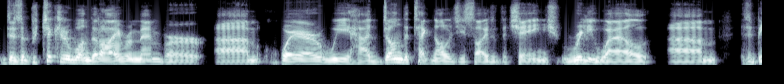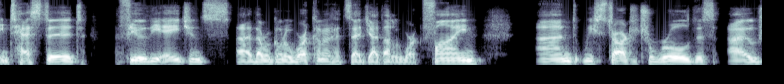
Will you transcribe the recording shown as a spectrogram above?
there's a particular one that I remember um, where we had done the technology side of the change really well. Um, it had been tested. A few of the agents uh, that were going to work on it had said, yeah, that'll work fine. And we started to roll this out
